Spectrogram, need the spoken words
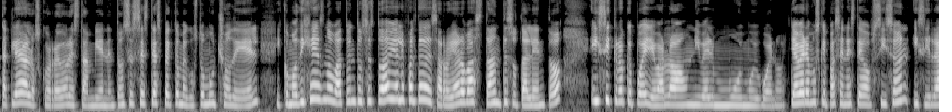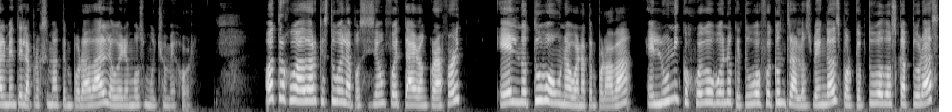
taclear a los corredores también. Entonces este aspecto me gustó mucho de él. Y como dije es novato, entonces todavía le falta desarrollar bastante su talento y sí creo que puede llevarlo a un nivel muy muy bueno. Ya veremos qué pasa en este offseason y si realmente la próxima temporada lo veremos mucho mejor. Otro jugador que estuvo en la posición fue Tyron Crawford, él no tuvo una buena temporada. El único juego bueno que tuvo fue contra los Bengals porque obtuvo dos capturas,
